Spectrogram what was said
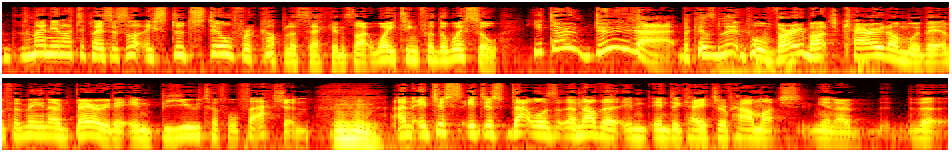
the Man United players. It's like they stood still for a couple of seconds, like waiting for the whistle. You don't do that because Liverpool very much carried on with it, and Firmino buried it in beautiful fashion. Mm-hmm. And it just, it just that was another in, indicator of how much you know the.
